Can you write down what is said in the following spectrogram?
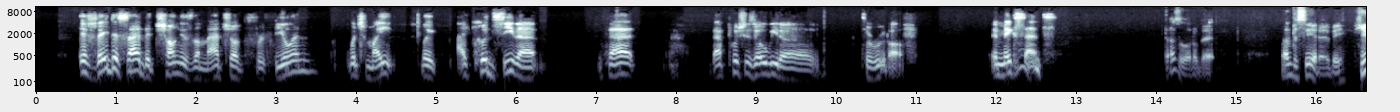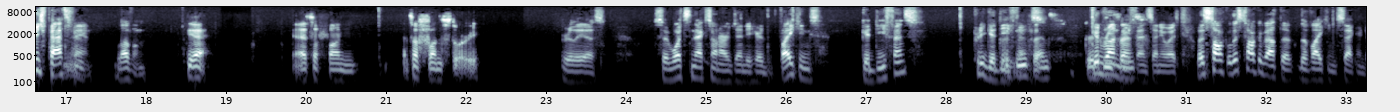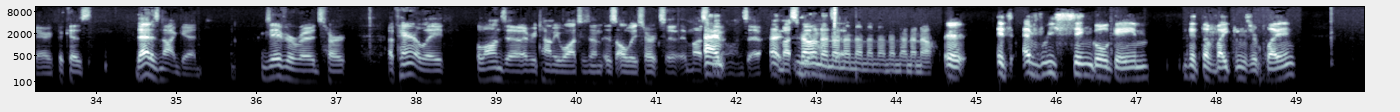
if they decide that Chung is the matchup for Thielen, which might like I could see that that that pushes Obi to to Rudolph. It makes hmm. sense. Does a little bit. Love to see it, Obi. Huge Pats Yeah. fan. Love him. Yeah. yeah, that's a fun. That's a fun story. Really is. So what's next on our agenda here? The Vikings, good defense, pretty good Good defense, defense. good, run defense. Anyways, let's talk. Let's talk about the the Vikings secondary because that is not good. Xavier Rhodes hurt. Apparently, Alonzo every time he watches him is always hurt. So it must be Alonzo. Uh, It must be no, no, no, no, no, no, no, no, no, no, no. It, it's every single game that the Vikings are playing.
